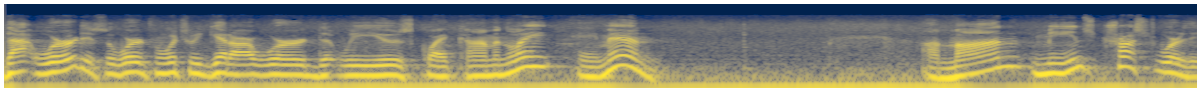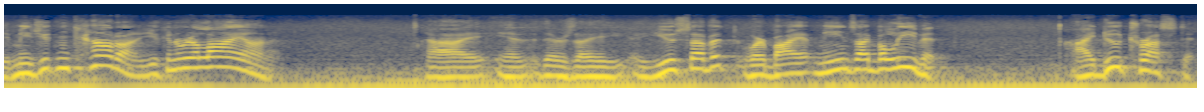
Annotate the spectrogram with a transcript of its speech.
that word is the word from which we get our word that we use quite commonly. Amen. Aman means trustworthy. It means you can count on it, you can rely on it. Uh, there's a, a use of it whereby it means I believe it. I do trust it.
